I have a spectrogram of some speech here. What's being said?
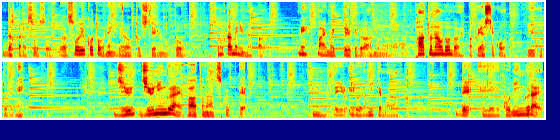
うん、だからそうそう。だからそういうことをねやろうとしてるのとそのためにもやっぱね、前も言ってるけど、あの、パートナーをどんどんやっぱ増やしていこうということでね、10, 10人ぐらいパートナー作って、うん、でいろいろ見てもらうと。で、えー、5人ぐらい、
